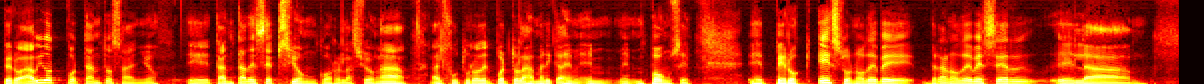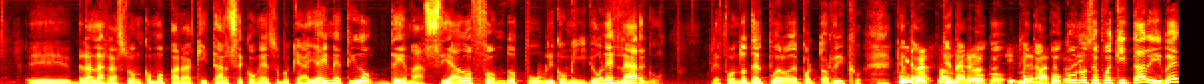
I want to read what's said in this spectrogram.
pero ha habido por tantos años eh, tanta decepción con relación a, al futuro del puerto de las Américas en, en- en Ponce. Eh, pero eso no debe, ¿verdad? No debe ser eh, la, eh, ¿verdad? la razón como para quitarse con eso, porque ahí hay metido demasiados fondos públicos, millones largos de fondos del pueblo de Puerto Rico, que, tampoco, que tampoco uno se puede quitar y ve,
